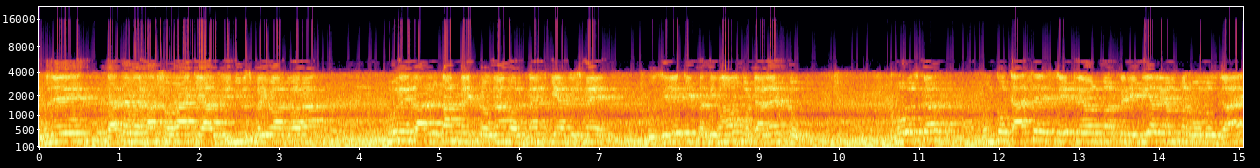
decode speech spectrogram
मुझे कहते हुए हर्ष हो रहा है कि आज जी न्यूज़ परिवार द्वारा पूरे राजस्थान में एक प्रोग्राम ऑर्गेनाइज किया जिसमें उस ज़िले की प्रतिभाओं को टैलेंट को खोजकर उनको कैसे स्टेट लेवल पर, फिर इंडिया लेवल पर वो लोग जाए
